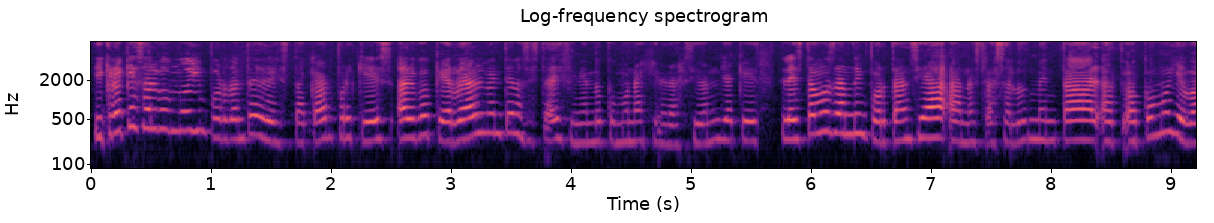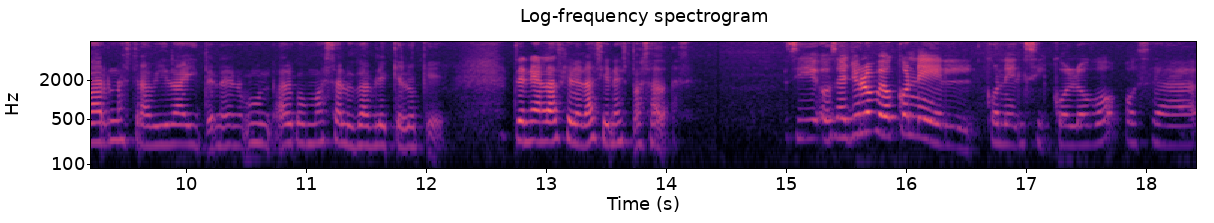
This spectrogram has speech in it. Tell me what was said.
Y creo que es algo muy importante de destacar porque es algo que realmente nos está definiendo como una generación, ya que le estamos dando importancia a nuestra salud mental, a, cómo llevar nuestra vida y tener un, algo más saludable que lo que tenían las generaciones pasadas. Sí, o sea, yo lo veo con el, con el psicólogo, o sea,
